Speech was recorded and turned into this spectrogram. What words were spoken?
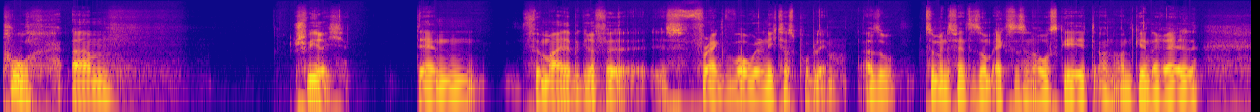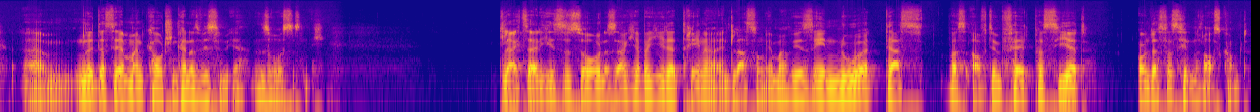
Puh, ähm, schwierig. Denn für meine Begriffe ist Frank Vogel nicht das Problem. Also zumindest wenn es um X's und O's geht und, und generell, ähm, ne, dass er Mann coachen kann, das wissen wir. So ist es nicht. Gleichzeitig ist es so, und das sage ich ja bei jeder Trainerentlassung immer, wir sehen nur das, was auf dem Feld passiert und das, was hinten rauskommt.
